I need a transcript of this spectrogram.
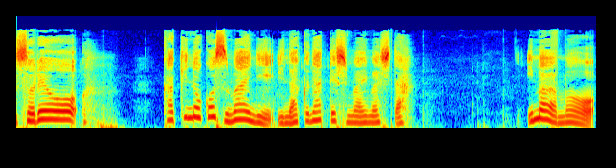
それを書き残す前にいなくなってしまいました。今はもう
